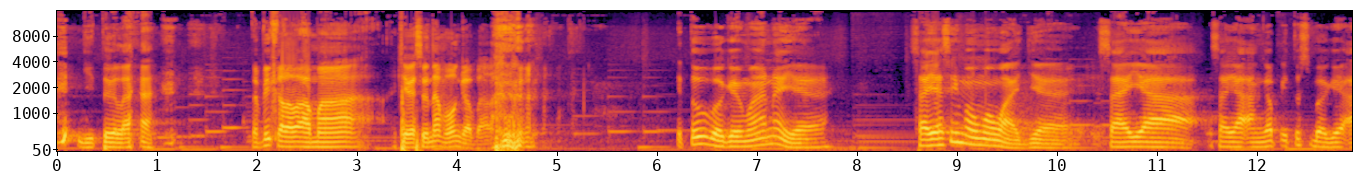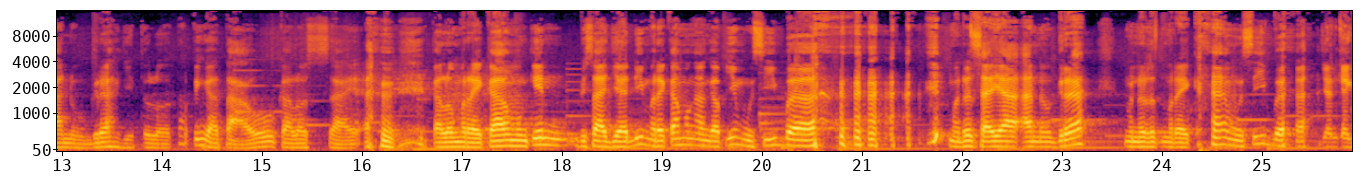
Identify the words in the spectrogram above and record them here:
Gitulah. Tapi kalau sama cewek Sunda mau nggak bal? Itu bagaimana ya? Saya sih mau mau aja. Saya saya anggap itu sebagai anugerah gitu loh. Tapi nggak tahu kalau saya kalau mereka mungkin bisa jadi mereka menganggapnya musibah. Menurut saya anugerah menurut mereka musibah. Jangan kayak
